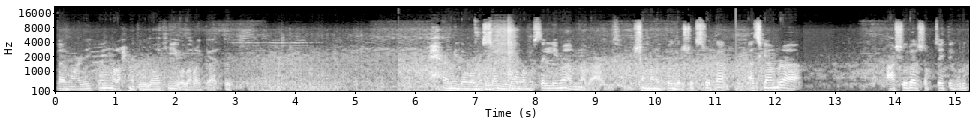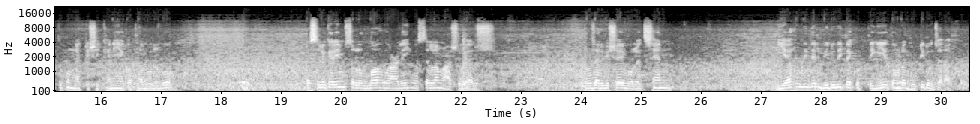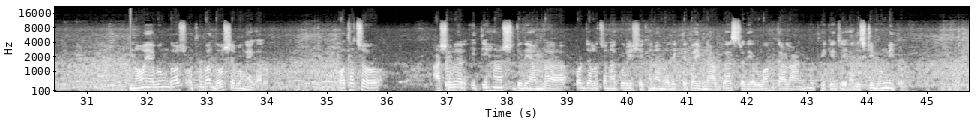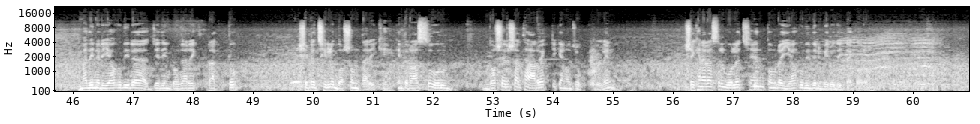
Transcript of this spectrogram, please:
السلام عليكم ورحمة الله وبركاته حمدا ومصليا ومسلما أما بعد সম্মানিত দর্শক শ্রোতা আজকে আমরা আশুরার সবচাইতে গুরুত্বপূর্ণ একটি শিক্ষা নিয়ে কথা বলবো রাসুল করিম সাল্লাহ আলী ওয়াসাল্লাম আশুরার রোজার বিষয়ে বলেছেন ইয়াহুদিদের বিরোধিতা করতে গিয়ে তোমরা দুটি রোজা রাখো। নয় এবং দশ অথবা দশ এবং এগারো। অথচ আশুরার ইতিহাস যদি আমরা পর্যালোচনা করি, সেখানে আমরা দেখতে পাই ইবনে আব্বাস রাদি আল্লাহ তালা আনহু থেকে যে হাদিসটি বর্ণিত, মাদিনের ইয়াহুদিরা যেদিন রোজা রাখত, সেটা ছিল দশম তারিখে। কিন্তু রাসুল দশের সাথে আরও একটি কেন যোগ করলেন? সেখানে রাসুল বলেছেন, তোমরা ইয়াহুদিদের বিরোধিতা করো।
